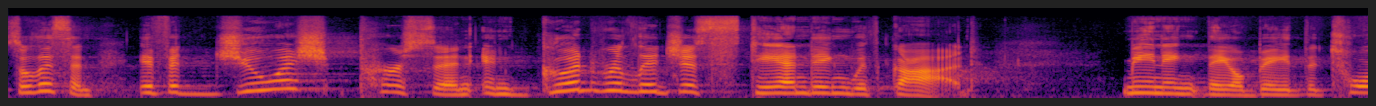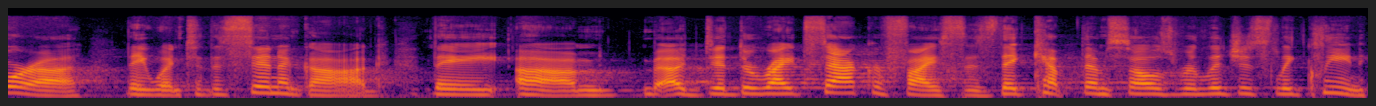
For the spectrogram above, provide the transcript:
So listen, if a Jewish person in good religious standing with God, meaning they obeyed the Torah, they went to the synagogue, they um, uh, did the right sacrifices, they kept themselves religiously clean.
